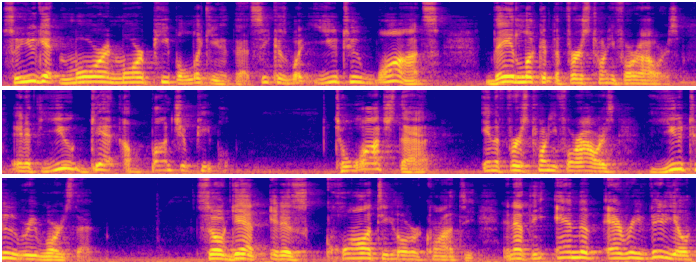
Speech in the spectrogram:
so you get more and more people looking at that. See, because what YouTube wants, they look at the first 24 hours. And if you get a bunch of people to watch that in the first 24 hours, YouTube rewards that. So again, it is quality over quantity. And at the end of every video,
